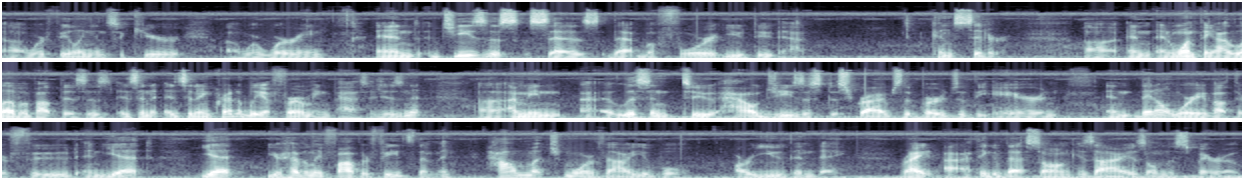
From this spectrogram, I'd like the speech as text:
Uh, we're feeling insecure. Uh, we're worrying. And Jesus says that before you do that, consider. Uh, and, and one thing I love about this is it's an, it's an incredibly affirming passage, isn't it? Uh, I mean, uh, listen to how Jesus describes the birds of the air, and, and they don't worry about their food, and yet, yet your heavenly Father feeds them. And how much more valuable are you than they? Right? I, I think of that song, "His eye is on the sparrow,"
